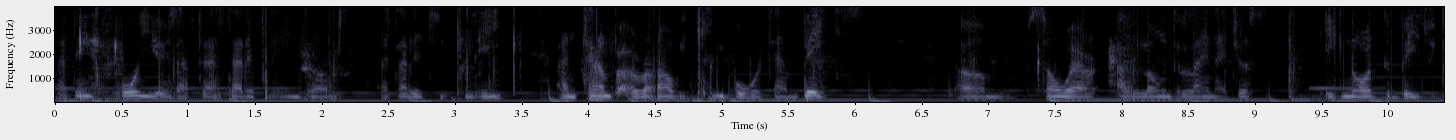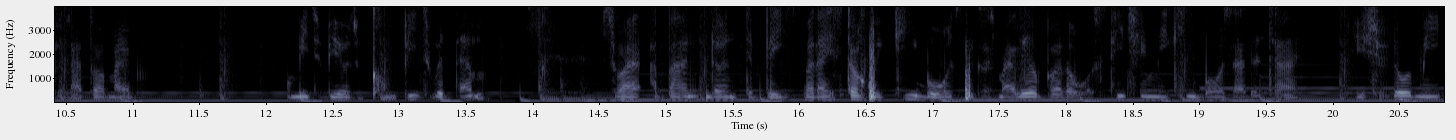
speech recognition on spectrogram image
I think four years after I started playing drums, I started to play and tamper around with keyboards and bass. Um, somewhere along the line, I just ignored the bass because I thought my for me to be able to compete with them. So I abandoned the bass, but I stuck with keyboards because my little brother was teaching me keyboards at the time. He showed me,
